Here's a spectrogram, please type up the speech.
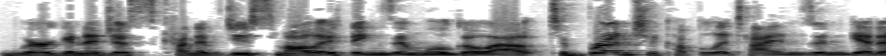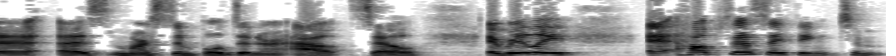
we're going to just kind of do smaller things and we'll go out to brunch a couple of times and get a, a more simple dinner out. So it really, it helps us, I think, to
